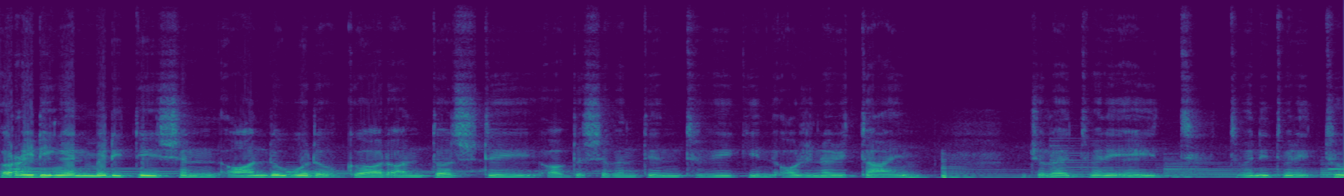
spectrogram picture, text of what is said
Reading and meditation on the Word of God on Thursday of the 17th week in Ordinary Time, July 28, 2022.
